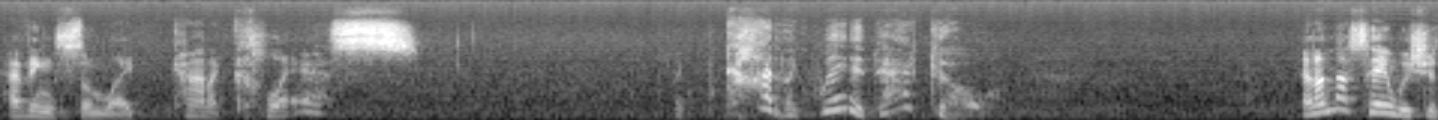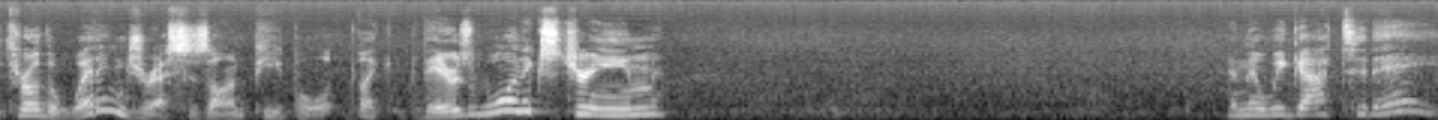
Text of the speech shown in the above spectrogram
having some like kind of class. Like, God, like, where did that go? And I'm not saying we should throw the wedding dresses on people. Like, there's one extreme. And then we got today.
